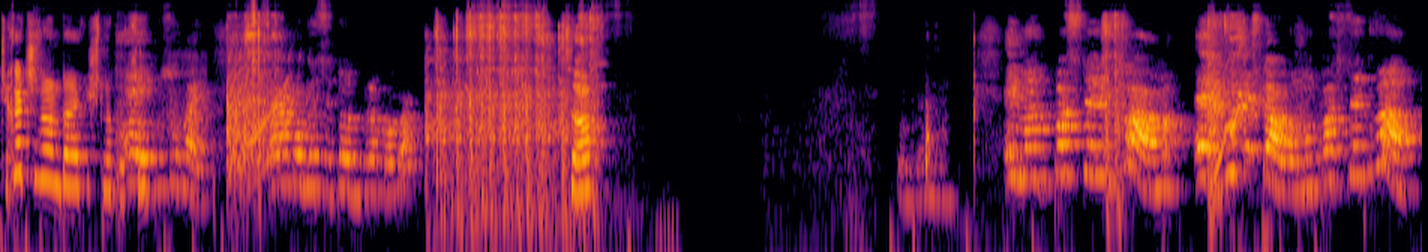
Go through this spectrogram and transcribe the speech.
Ciekawe, czy wam da jakiś na Ej, posłuchaj. A ja mogę sobie to odblokować? Co? Dobra. Ej, mam pastę 2. Ma... Ej, co się stało? Mam pastę 2.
